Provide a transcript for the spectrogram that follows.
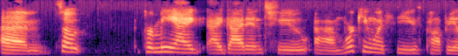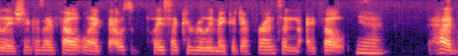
um, so for me i i got into um, working with the youth population because i felt like that was a place i could really make a difference and i felt yeah had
